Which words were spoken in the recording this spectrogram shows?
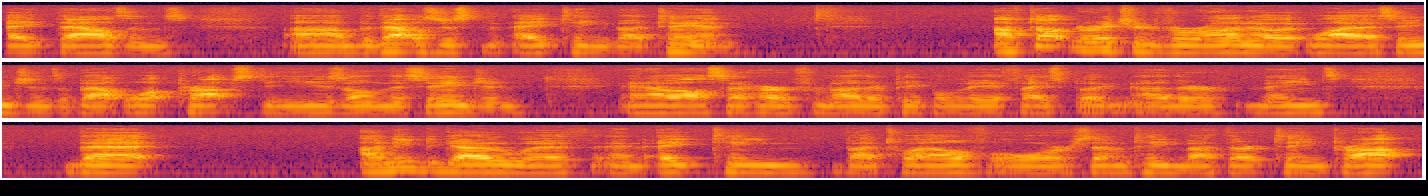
8000s, uh, but that was just an 18 by 10. I've talked to Richard Verano at YS Engines about what props to use on this engine, and I've also heard from other people via Facebook and other means that I need to go with an 18 by 12 or 17 by 13 prop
